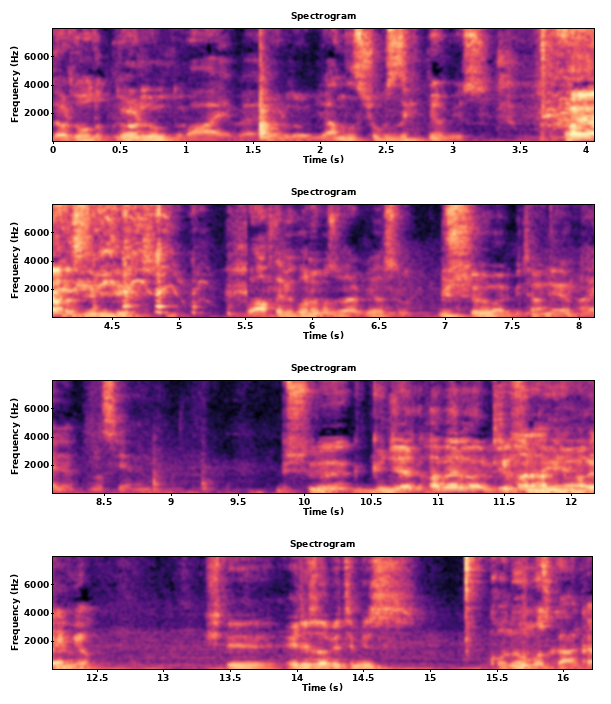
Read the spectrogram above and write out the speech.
Dörde olduk mu? 4 oldu. Vay be. Dört oldu. Yalnız çok hızlı gitmiyor muyuz? Bayağı hızlı gidiyoruz. Bu hafta bir konumuz var biliyorsun. Bir sürü var bir tane yok. Aynen. Nasıl yani? Bir sürü güncel haber var Kim biliyorsun. var abi? Benim dünyada. haberim yok. İşte Elizabeth'imiz. Konuğumuz kanka.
